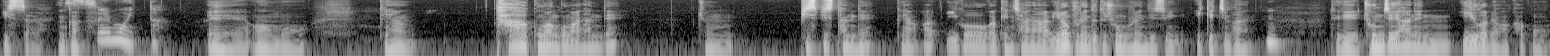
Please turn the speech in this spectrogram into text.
있어요. 그러니까 쓸모 있다. 예, 어 뭐 그냥 다 고만고만한데 좀 비슷비슷한데 그냥 아 이거가 괜찮아 이런 브랜드도 좋은 브랜드일 수 있, 있겠지만 음. 되게 존재하는 이유가 명확하고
